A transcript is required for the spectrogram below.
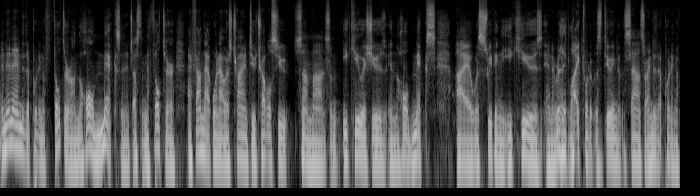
And then I ended up putting a filter on the whole mix and adjusting the filter. I found that when I was trying to troubleshoot some uh, some EQ issues in the whole mix, I was sweeping the EQs and I really liked what it was doing to the sound. So I ended up putting a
